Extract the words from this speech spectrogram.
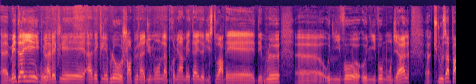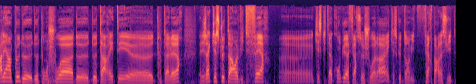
Euh, médaillé Oui. avec, les, avec les Bleus au championnat du monde, la première médaille de l'histoire des, des Bleus euh, au, niveau, au niveau mondial. Tu nous as parlé un peu de, de ton choix de, de t'arrêter tout à l'heure. Bah, déjà, qu'est-ce que tu as envie de faire Qu'est-ce qui t'a conduit à faire ce choix-là Et qu'est-ce que tu as envie de faire par la suite?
